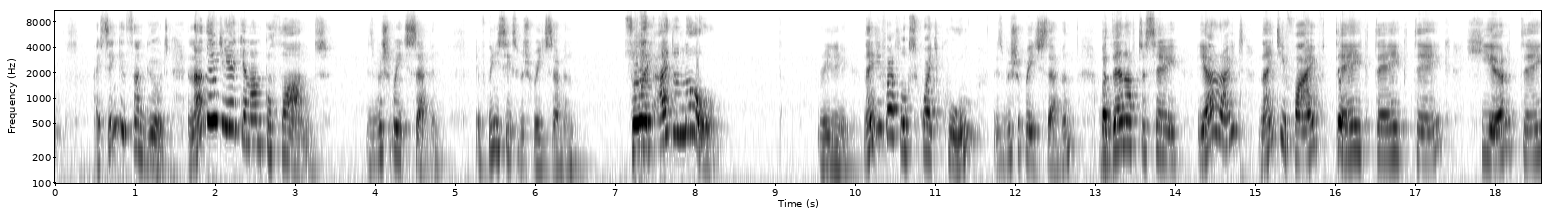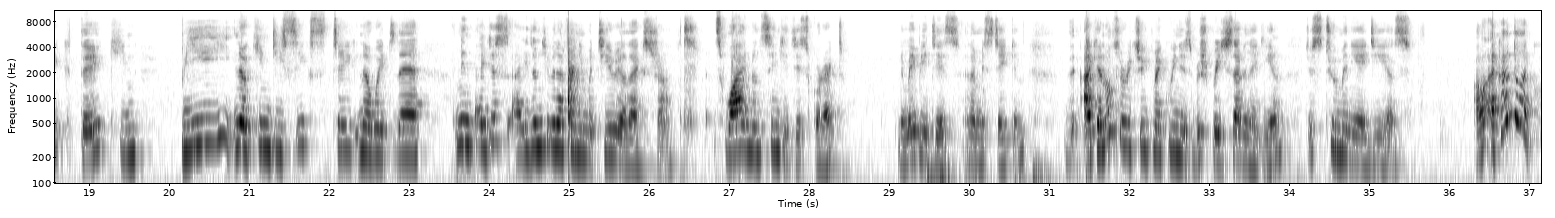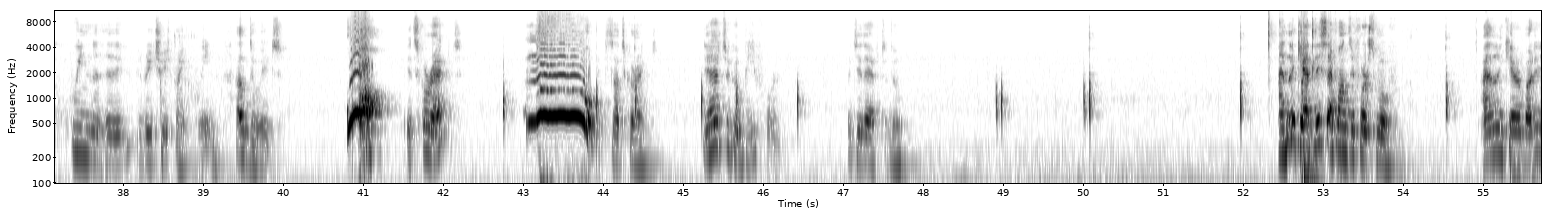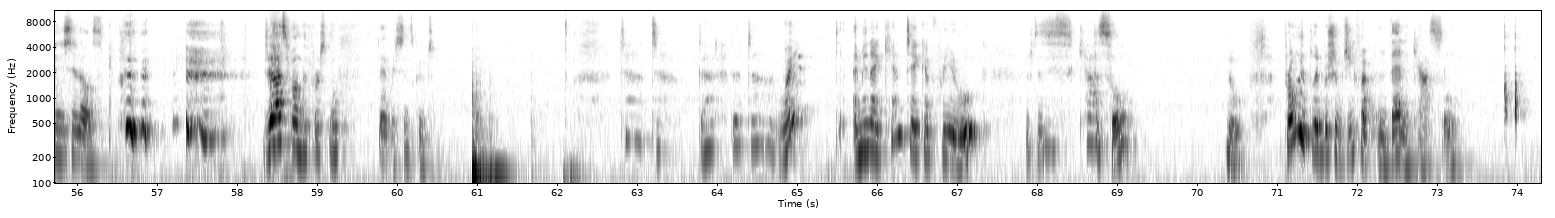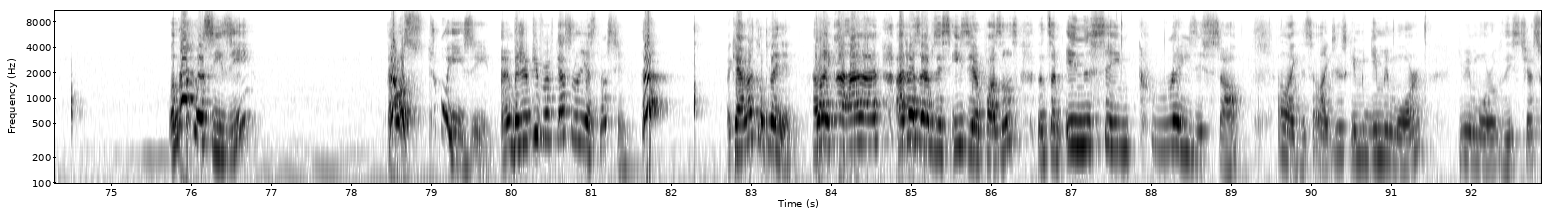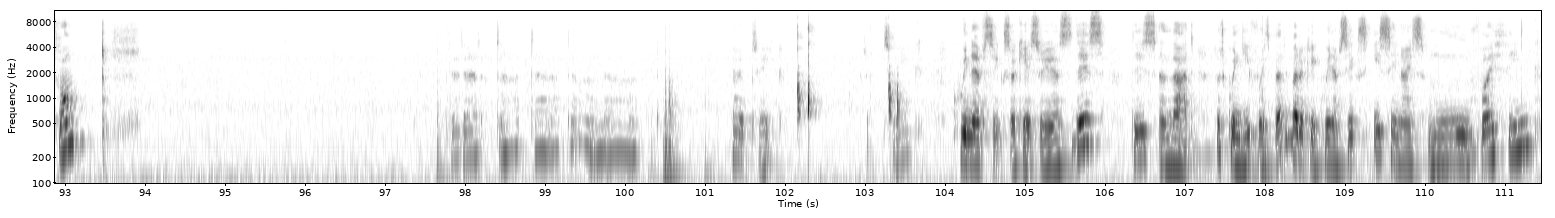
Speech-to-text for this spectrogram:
I think it's not good. Another idea I can unpathant is bishop h7. If queen e6, bishop h7. So like, I don't know. Really. 95 looks quite cool. With bishop h7. But then after say, yeah, right, 95, take, take, take, here, take, take, in b no king d6 take. No wait there. I mean I just I don't even have any material extra. That's why I don't think it is correct. Know, maybe it is and I'm mistaken I can also retreat my queen is bishop h7 idea just too many ideas. I'll, I kind of like queen uh, retreat my queen. I'll do it. Oh it's correct? No! It's not correct. Did I have to go b4 what did I have to do? And okay, at least I found the first move. I don't care about anything else. Just found the first move. Everything's good. Da, da, Wait, I mean I can take a free rook if this is castle. No, probably play bishop g5 and then castle. Well, that was easy. That was too easy. I mean, bishop g5 castle, yes, nothing. Okay, I'm not complaining. I like, I, I, I just have these easier puzzles than some insane, crazy stuff. I like this, I like this. Give me, give me more. Give me more of this chesscom. Gotta take, gotta take. Queen f6. Okay, so yes, this, this, and that. Thought queen d4 is better, but okay, queen f6 is a nice move, I think.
